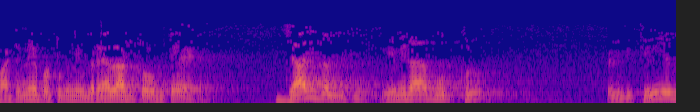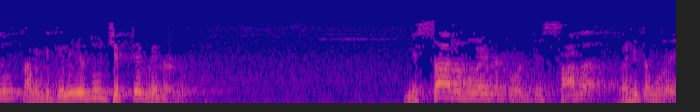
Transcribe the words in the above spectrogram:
వాటినే పట్టుకుని వేలాడుతూ ఉంటే జాలి కలుగుతుంది. ఏమిరా మూర్ఖులు? వీళ్ళకి తెలియదు తనకి తెలియదు చెప్తే వినడు. నిస్సారములైనటువంటి సారరహితములై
